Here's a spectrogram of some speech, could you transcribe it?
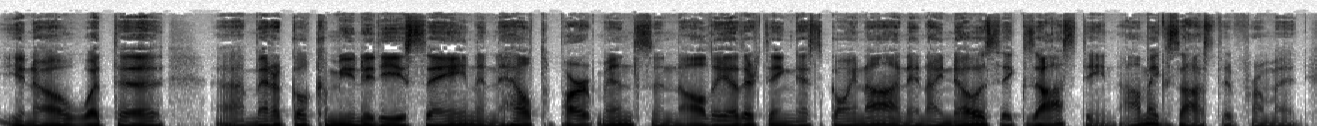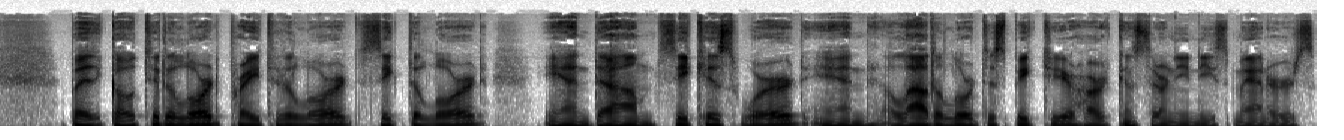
you know, what the uh, medical community is saying and health departments and all the other thing that's going on. And I know it's exhausting. I'm exhausted from it. But go to the Lord, pray to the Lord, seek the Lord, and um, seek His word and allow the Lord to speak to your heart concerning these matters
